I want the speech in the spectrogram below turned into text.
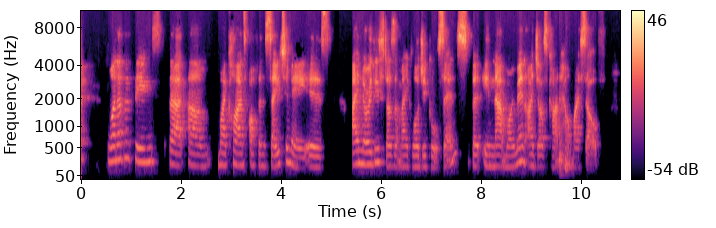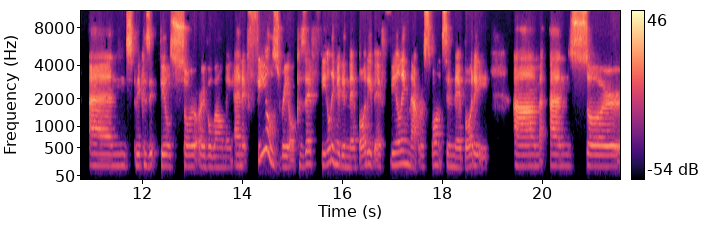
one of the things that um, my clients often say to me is, I know this doesn't make logical sense, but in that moment, I just can't help myself. and because it feels so overwhelming and it feels real because they're feeling it in their body they're feeling that response in their body um, and so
